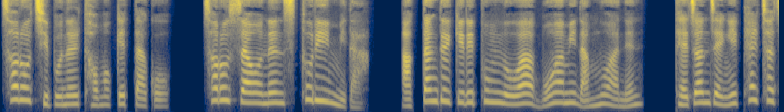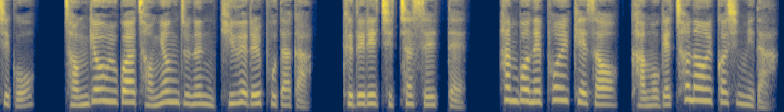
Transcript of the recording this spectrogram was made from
서로 지분을 더 먹겠다고 서로 싸우는 스토리입니다. 악당들끼리 폭로와 모함이 난무하는 대전쟁이 펼쳐지고 정겨울과 정영준은 기회를 보다가 그들이 지쳤을 때 한 번에 포획해서 감옥에 쳐넣을 것입니다.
